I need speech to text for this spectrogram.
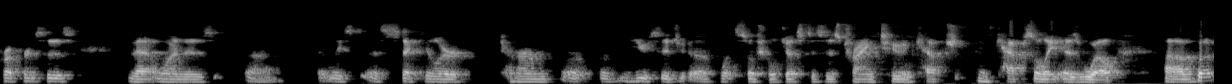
preferences that one is uh, at least a secular term or, or, usage of what social justice is trying to encaps- encapsulate as well. Uh, but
